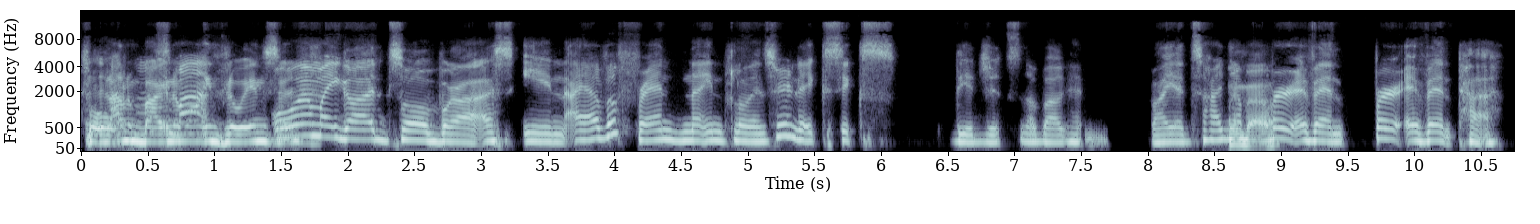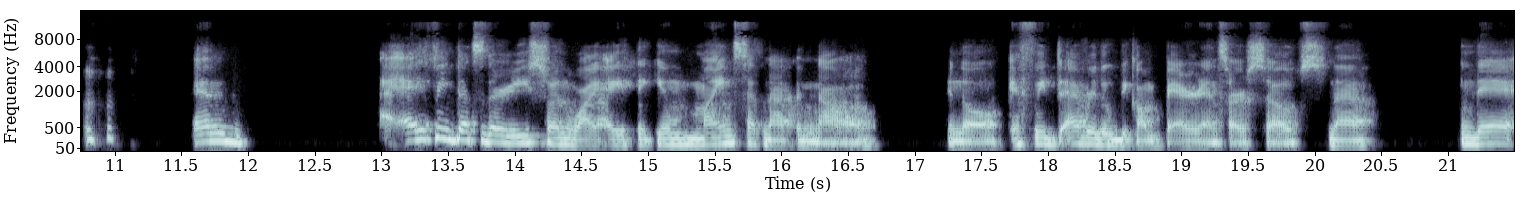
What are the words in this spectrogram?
So, anong bahay ng mga influencer? Oh my God, sobra. As in, I have a friend na influencer, like six digits na bag bayad sa kanya Diba? per event. Per event, ha? And I, I think that's the reason why I think yung mindset natin now, you know, if we ever do become parents ourselves, na hindi,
